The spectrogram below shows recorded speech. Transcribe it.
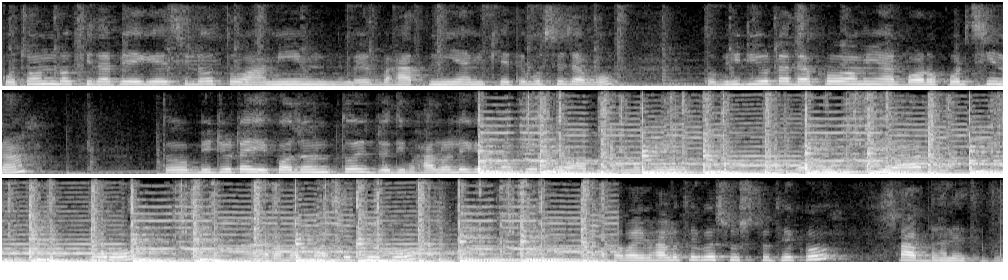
প্রচণ্ড খিদা পেয়ে গিয়েছিল। তো আমি ভাত নিয়ে আমি খেতে বসে যাব। তো ভিডিওটা দেখো আমি আর বড় করছি না। তো ভিডিওটা এ পর্যন্তই। যদি ভালো লেগে থাকে, তো আমাকে কমেন্ট শেয়ার করো। আর আমার পাশে থেকো। সবাই ভালো থেকো, সুস্থ থেকো, সাবধানে থেকো।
